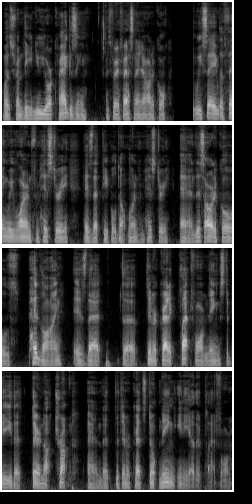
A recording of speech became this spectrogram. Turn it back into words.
was from the New York Magazine. It's a very fascinating article. We say the thing we learn from history is that people don't learn from history. And this article's headline is that the Democratic platform needs to be that they're not Trump and that the Democrats don't need any other platform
